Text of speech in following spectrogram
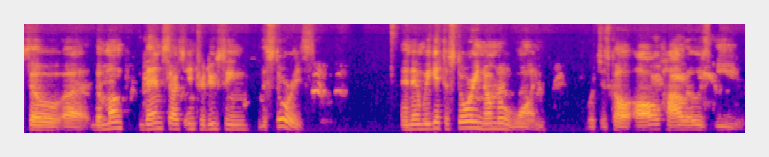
So uh, the monk then starts introducing the stories. And then we get to story number one, which is called All Hallows Eve.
